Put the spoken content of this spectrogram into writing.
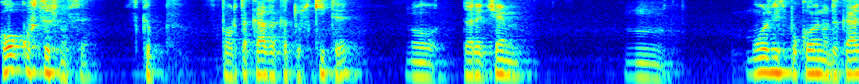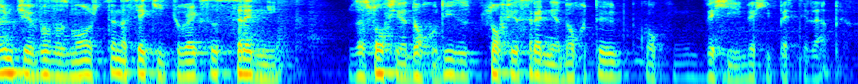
Колко всъщност е скъп спорта, каза като ските, но да речем, м- може ли спокойно да кажем, че е във възможностите на всеки човек с средни за София доходи, за София средния доход е колко? 2000-2500 лева, примерно.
